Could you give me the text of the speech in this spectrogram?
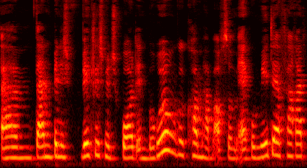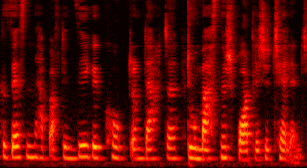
ähm, dann bin ich wirklich mit Sport in Berührung gekommen, habe auf so einem Ergometerfahrrad gesessen, habe auf den See geguckt und dachte, du machst eine sportliche Challenge.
